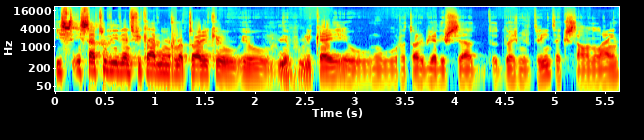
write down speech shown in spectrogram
isso, isso, está tudo identificado num relatório que eu, eu, eu publiquei, eu, o relatório Biodiversidade de 2030, que está online,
